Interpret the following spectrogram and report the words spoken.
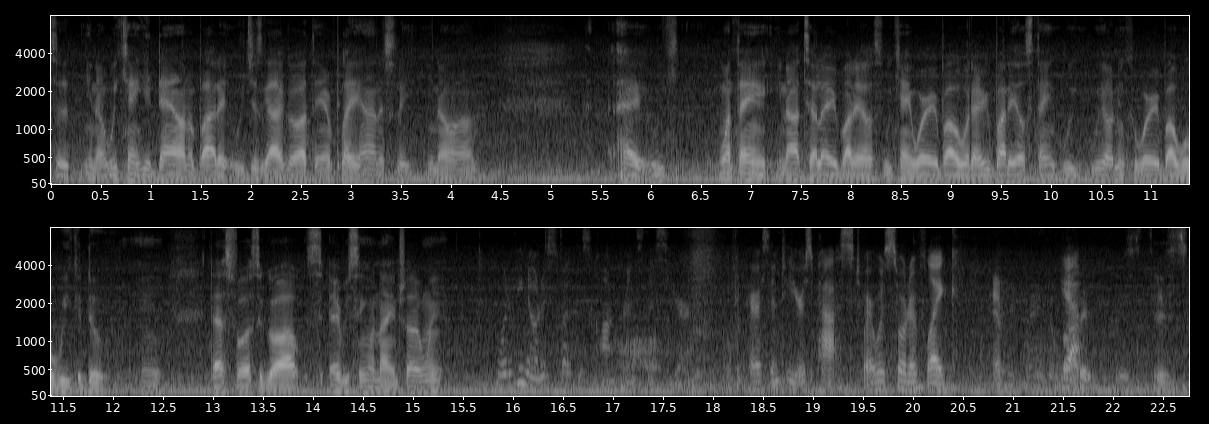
to, you know, we can't get down about it. We just got to go out there and play, honestly. You know, um, hey, we one thing, you know, I tell everybody else, we can't worry about what everybody else think. We we only can worry about what we could do, and that's for us to go out every single night and try to win. What have you noticed about this conference this year in comparison to years past, where it was sort of like everything about yeah. it is, is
